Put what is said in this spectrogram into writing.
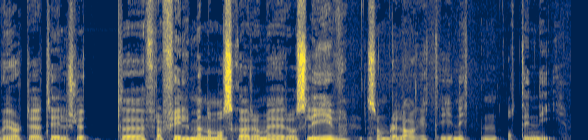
Vi hørte til slutt eh, fra filmen om Oscar Romeros liv, som ble laget i 1989.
